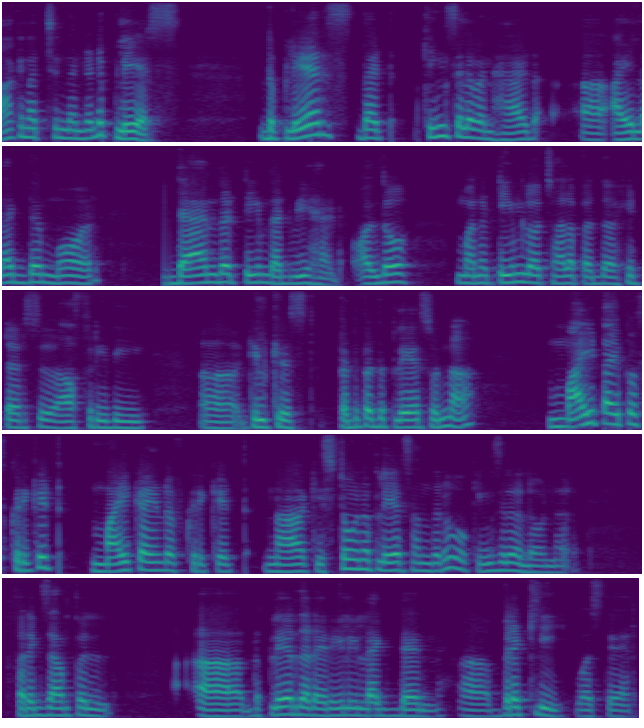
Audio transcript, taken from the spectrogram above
నాకు నచ్చింది ఏంటంటే players the players that Kings Eleven had I like them more than the team that we had although మన టీంలో చాలా పెద్ద హిట్టర్స్ ఆఫ్రిది గిల్క్రిస్ట్ పెద్ద పెద్ద ప్లేయర్స్ ఉన్నా my type of cricket my kind of cricket నాకు ఇష్టం ఉన్న ప్లేయర్స్ అందరూ కింగ్స్ ఎలెవెన్లో ఉన్నారు. For example the player that I really like then Brett Lee was there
